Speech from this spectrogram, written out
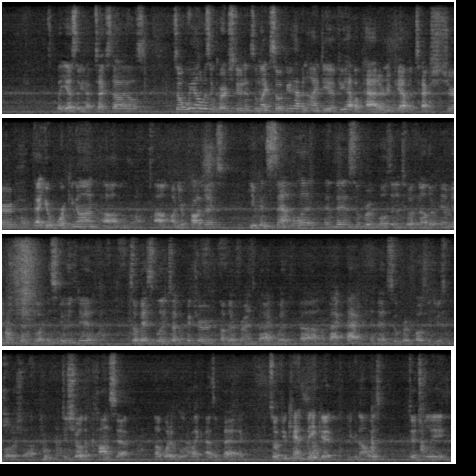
But yeah, so you have textiles. So we always encourage students, I'm like, so if you have an idea, if you have a pattern, if you have a texture that you're working on, um, um, on your projects, you can sample it and then superimpose it into another image. This is what this student did. So basically took a picture of their friend's back with uh, a backpack and then superimposed it using Photoshop to show the concept of what it would look like as a bag. So if you can't make it, you can always digitally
